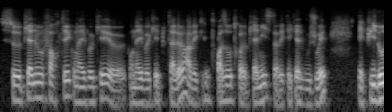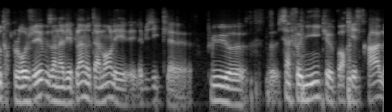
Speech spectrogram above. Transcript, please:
ce piano forte qu'on a évoqué, qu'on a évoqué tout à l'heure, avec les trois autres pianistes avec lesquels vous jouez. Et puis d'autres projets, vous en avez plein, notamment la musique plus euh, euh, symphonique, euh, orchestrale,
